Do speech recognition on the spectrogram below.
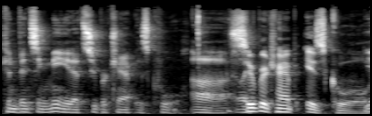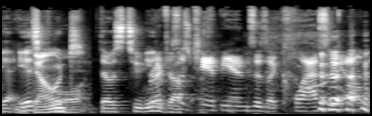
convincing me that Supertramp is cool. Uh, like, Supertramp is cool. yeah, it is Don't cool. Those two needle Breakfast drops. of Champions is a classic album,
